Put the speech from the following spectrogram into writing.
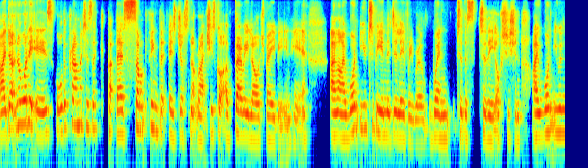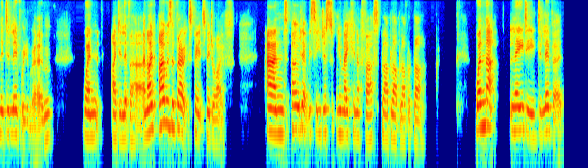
I don't know what it is, all the parameters, are, but there's something that is just not right. She's got a very large baby in here. And I want you to be in the delivery room when to the to the obstetrician. I want you in the delivery room when I deliver her. And I, I was a very experienced midwife. And oh, don't we see you just you're making a fuss, blah, blah, blah, blah, blah. When that lady delivered,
